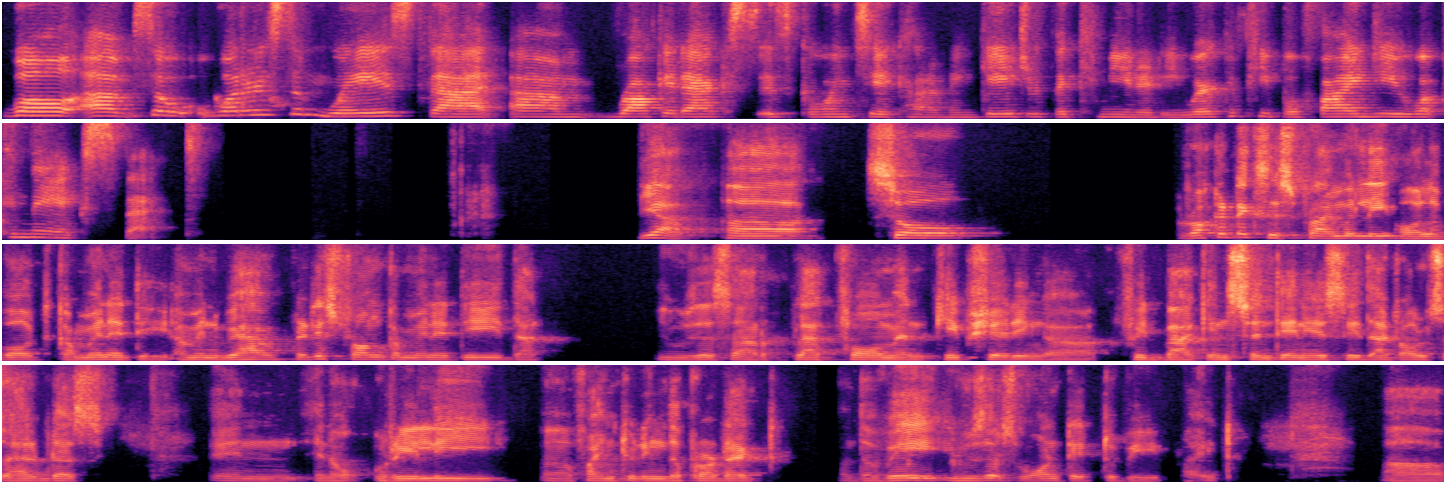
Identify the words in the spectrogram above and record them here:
Well, um, so what are some ways that um, RocketX is going to kind of engage with the community? Where can people find you? What can they expect? Yeah, uh, so RocketX is primarily all about community. I mean, we have a pretty strong community that uses our platform and keep sharing uh, feedback instantaneously. That also helped us in you know really uh, fine tuning the product the way users want it to be, right? Uh,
